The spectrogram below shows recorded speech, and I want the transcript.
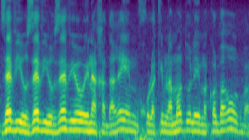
זה ויו, זה ויו, זה ויו, הנה החדרים, מחולקים למודולים, הכל ברור כבר.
